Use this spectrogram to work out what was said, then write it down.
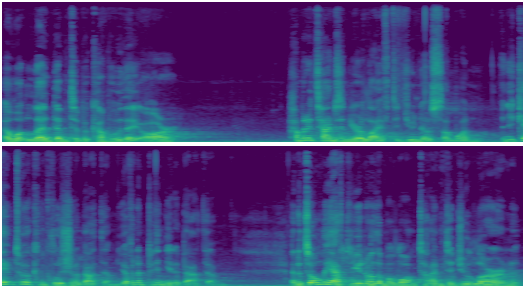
and what led them to become who they are. How many times in your life did you know someone and you came to a conclusion about them? You have an opinion about them. And it's only after you know them a long time did you learn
